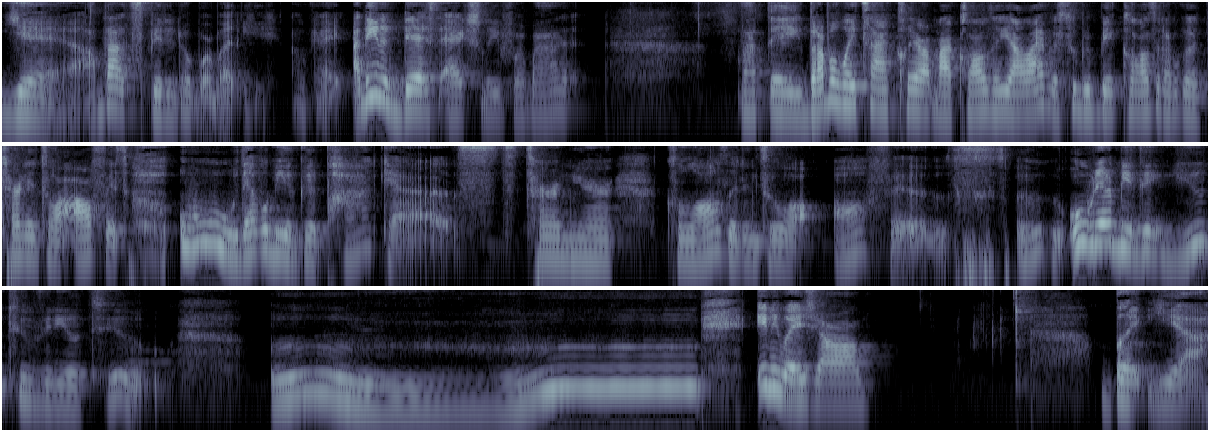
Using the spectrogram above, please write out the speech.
yeah, I'm not spending no more money. Okay. I need a desk actually for my my thing. But I'm gonna wait till I clear out my closet, y'all. I have a super big closet. I'm gonna turn it into an office. Ooh, that would be a good podcast. Turn your closet into an office. Ooh, ooh, that'll be a good YouTube video too. Ooh. Anyways, y'all. But yeah,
